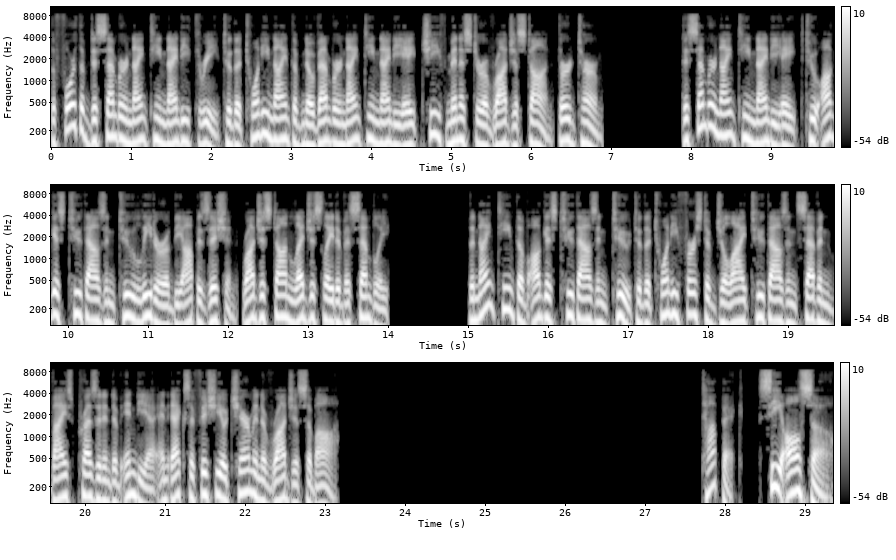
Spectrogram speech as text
The 4th of December 1993 to the 29th of November 1998 Chief Minister of Rajasthan third term December 1998 to August 2002 Leader of the Opposition, Rajasthan Legislative Assembly. The 19th of August 2002 to the 21st of July 2007 Vice President of India and ex officio Chairman of Rajya Sabha. Topic. See also.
